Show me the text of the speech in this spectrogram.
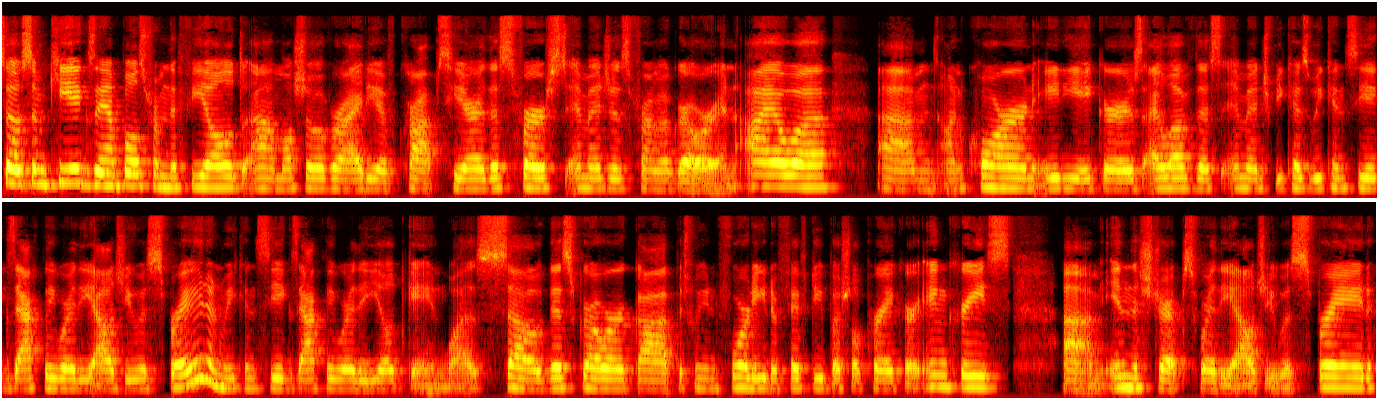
So some key examples from the field, um, I'll show a variety of crops here. This first image is from a grower in Iowa um, on corn, 80 acres. I love this image because we can see exactly where the algae was sprayed and we can see exactly where the yield gain was. So this grower got between 40 to 50 bushel per acre increase um, in the strips where the algae was sprayed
